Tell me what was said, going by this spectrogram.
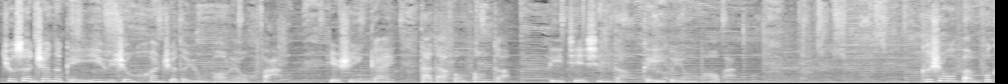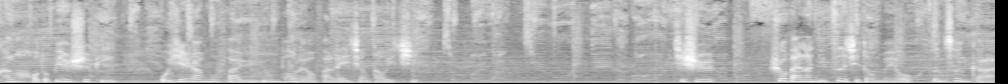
就算真的给抑郁症患者的拥抱疗法。也是应该大大方方的、礼节性的给一个拥抱吧。可是我反复看了好多遍视频，我依然无法与拥抱疗法联想到一起。其实，说白了，你自己都没有分寸感，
